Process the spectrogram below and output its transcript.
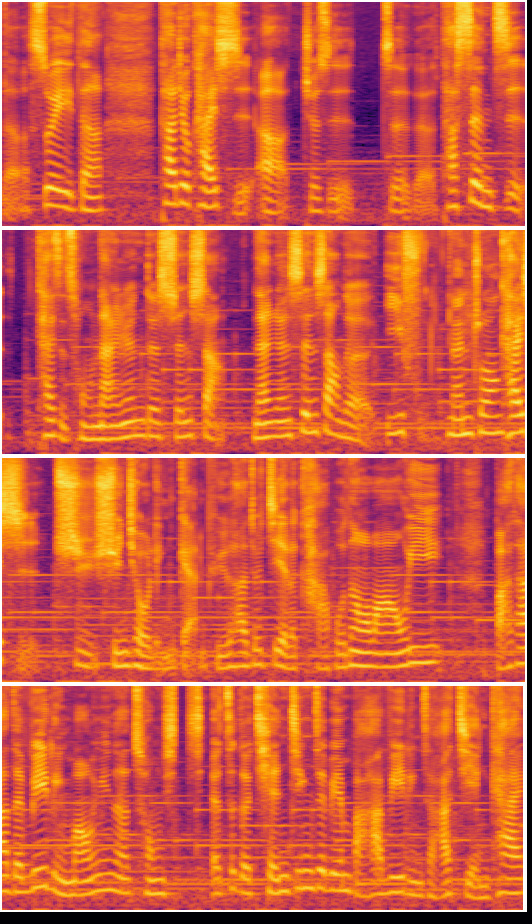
乐。所以呢，他就开始啊，就是。这个，他甚至开始从男人的身上、男人身上的衣服、男装开始去寻求灵感。比如，他就借了卡布的毛衣，把他的 V 领毛衣呢，从呃这个前襟这边把它 V 领，把它剪开，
